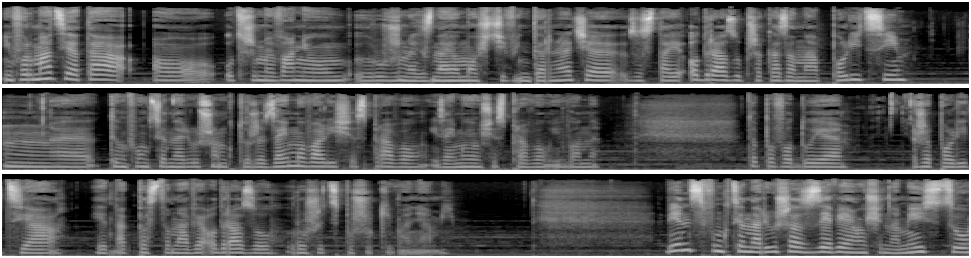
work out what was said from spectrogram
Informacja ta o utrzymywaniu różnych znajomości w internecie zostaje od razu przekazana policji, mm, tym funkcjonariuszom, którzy zajmowali się sprawą i zajmują się sprawą Iwony. To powoduje, że policja jednak postanawia od razu ruszyć z poszukiwaniami. Więc funkcjonariusze zjawiają się na miejscu,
